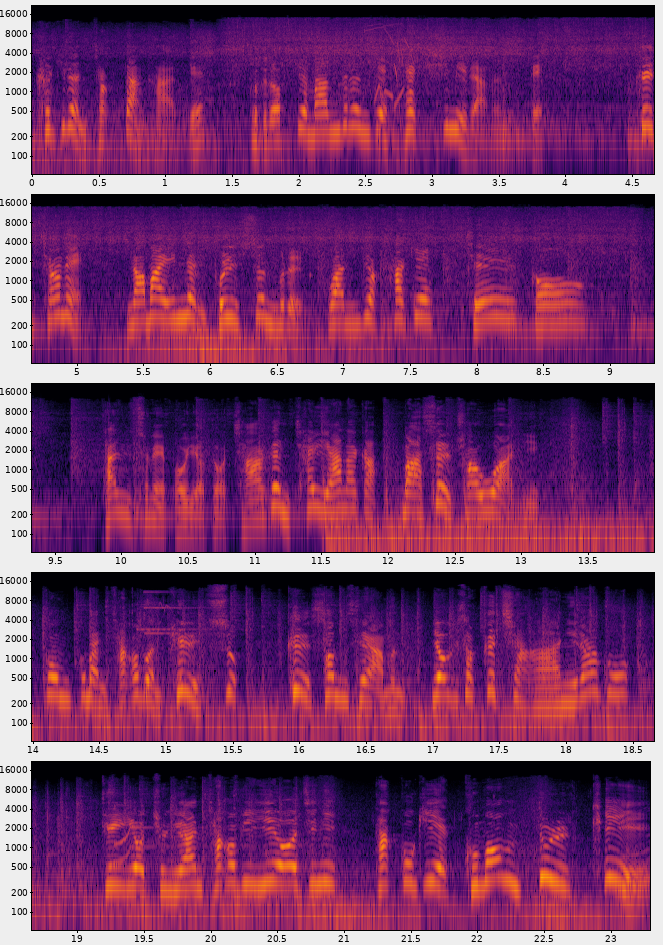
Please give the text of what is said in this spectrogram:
크기는 적당하게 부드럽게 만드는 게 핵심이라는데 그 전에 남아있는 불순물을 완벽하게 제거. 단순해 보여도 작은 차이 하나가 맛을 좌우하니 꼼꼼한 작업은 필수. 그 섬세함은 여기서 끝이 아니라고. 뒤이어 중요한 작업이 이어지니 닭고기에 구멍 뚫기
